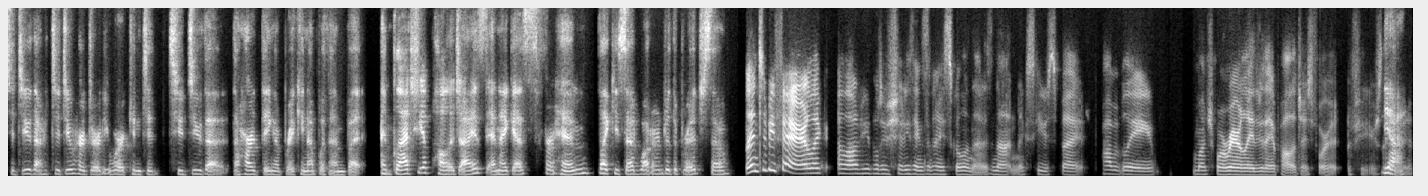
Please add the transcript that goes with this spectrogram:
to do that to do her dirty work and to to do the the hard thing of breaking up with him but i'm glad she apologized and i guess for him like you said water under the bridge so And to be fair, like a lot of people do shitty things in high school, and that is not an excuse, but probably much more rarely do they apologize for it a few years later. yeah you know?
